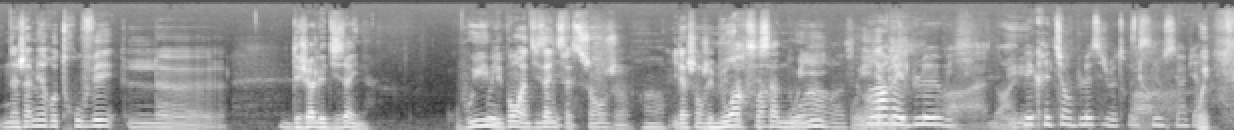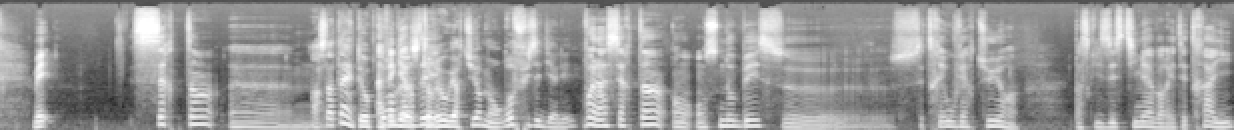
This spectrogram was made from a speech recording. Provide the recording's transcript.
n'a jamais retrouvé le... Déjà le design. Oui, Oui, mais bon, un design, ça se change. Ah. Il a changé Noir, plusieurs c'est fois. ça, Oui, noir, ça. oui, y Noir et bleu, oui. Ah. L'écriture bleue, si je me trouve me souviens bien. Oui. Mais certains... euh, Alors certains étaient au courant de cette réouverture, mais ont refusé d'y aller. Voilà, certains ont, ont snobé ce- cette réouverture parce qu'ils estimaient avoir été trahis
